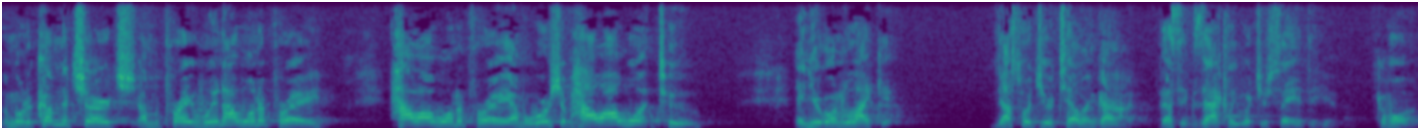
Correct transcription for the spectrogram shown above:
I'm gonna come to church. I'm gonna pray when I want to pray how I want to pray. I'm going to worship how I want to, and you're going to like it. That's what you're telling God. That's exactly what you're saying to Him. Come on.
